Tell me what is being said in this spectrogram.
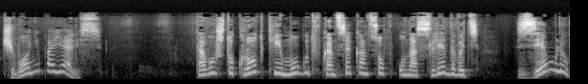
Чего они боялись? того, что кроткие могут в конце концов унаследовать землю?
